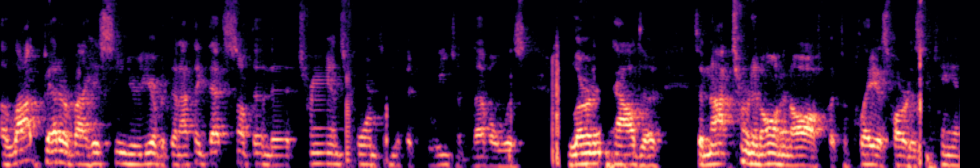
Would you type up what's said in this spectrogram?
a lot better by his senior year. But then I think that's something that transformed him at the collegiate level was learning how to to not turn it on and off, but to play as hard as he can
